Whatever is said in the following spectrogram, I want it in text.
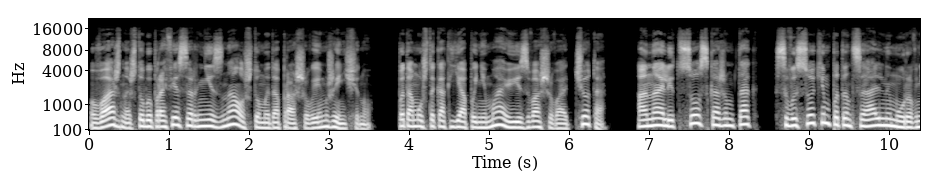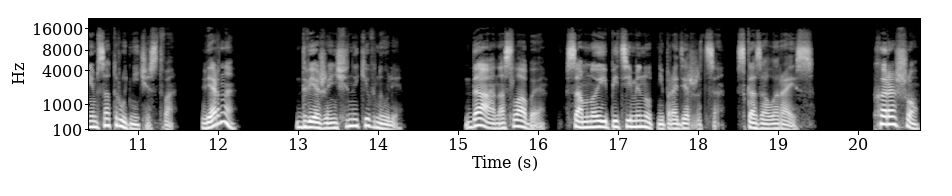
Важно, чтобы профессор не знал, что мы допрашиваем женщину, потому что, как я понимаю из вашего отчета, она лицо, скажем так, с высоким потенциальным уровнем сотрудничества. Верно?» Две женщины кивнули. «Да, она слабая. «Со мной и пяти минут не продержится», — сказала Райс. «Хорошо.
